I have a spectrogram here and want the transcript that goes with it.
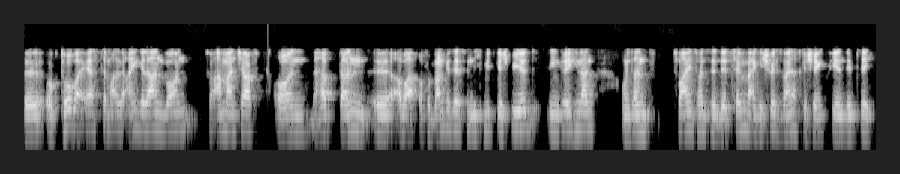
äh, Oktober erste Mal eingeladen worden zur A-Mannschaft und habe dann äh, aber auf der Bank gesessen, nicht mitgespielt in Griechenland und dann 22. Dezember, eigentlich schönes Weihnachtsgeschenk, 74,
